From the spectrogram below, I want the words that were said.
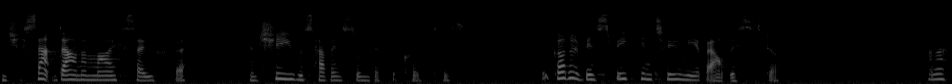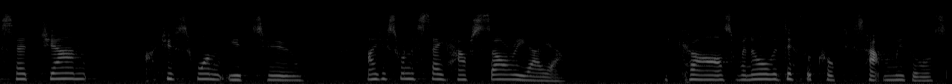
and she sat down on my sofa and she was having some difficulties. But God had been speaking to me about this stuff. And I said, Jan, I just want you to, I just want to say how sorry I am. Because when all the difficulties happened with us,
